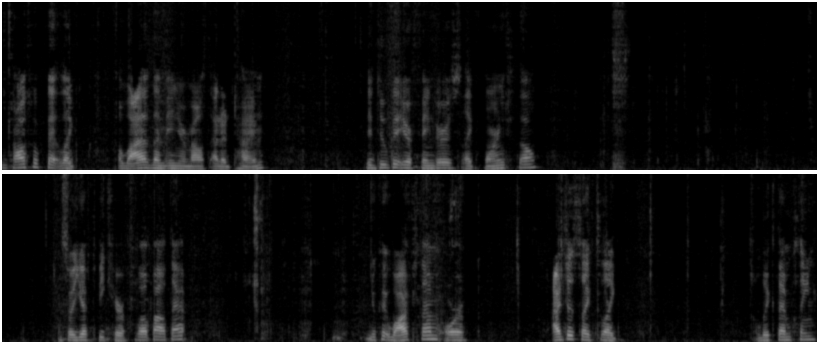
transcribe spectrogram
You can also fit like a lot of them in your mouth at a time. They do get your fingers like orange though. So you have to be careful about that you could watch them or I just like to like lick them clean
